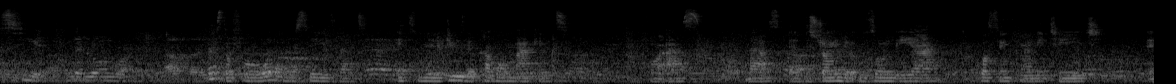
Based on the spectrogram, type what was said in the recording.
sphere in the long run? First of all, what I would say is that it will reduce the carbon market for us. That's uh, destroying the ozone layer, causing climate change, uh,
